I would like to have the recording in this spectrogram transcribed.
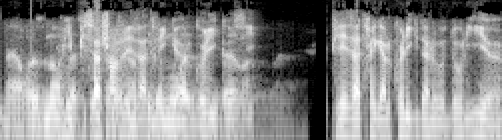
Bah, heureusement. Oui, parce puis ça change les intrigues alcooliques aussi. euh, voilà. Puis les intrigues alcooliques d'Alo- d'Oli, euh,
